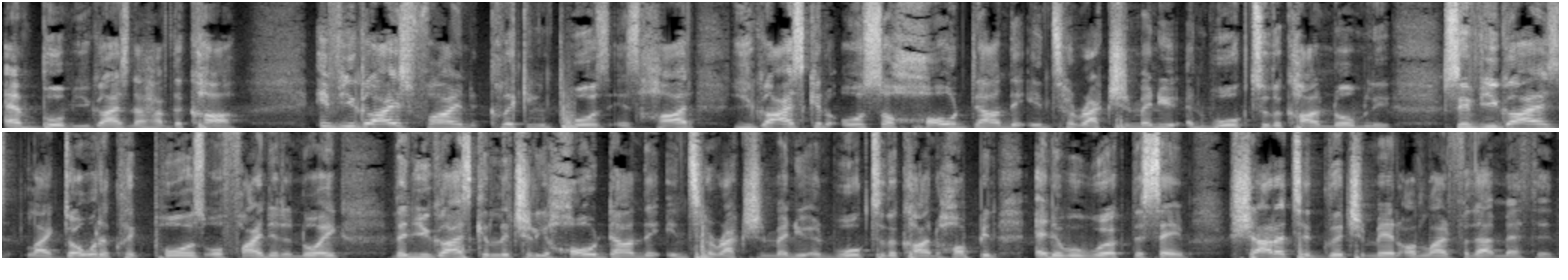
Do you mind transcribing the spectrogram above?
and boom, you guys now have the car. If you guys find clicking pause is hard, you guys can also hold down the interaction menu and walk to the car normally. So if you guys like don't want to click pause or find it annoying, then you guys can literally hold down the interaction menu and walk to the car and hop in and it will work the same. Shout out to Glitch Man Online for that method.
